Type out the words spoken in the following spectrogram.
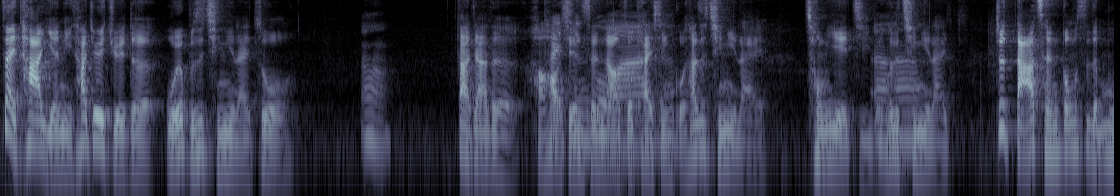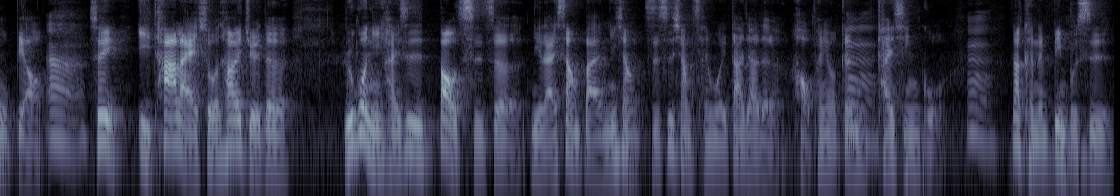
在他眼里，他就会觉得我又不是请你来做，嗯，大家的好好先生，然后做开心果，他是请你来冲业绩的，或者请你来就达成公司的目标。嗯，所以以他来说，他会觉得，如果你还是抱持着你来上班，你想只是想成为大家的好朋友跟开心果。嗯，那可能并不是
